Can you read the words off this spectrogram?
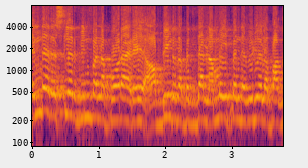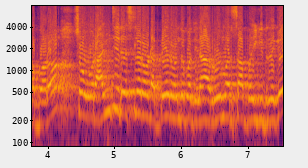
எந்த ரெஸ்லர் வின் பண்ண போறாரு அப்படின்றத பற்றி தான் நம்ம இப்போ இந்த வீடியோவில் பார்க்க போகிறோம் ஸோ ஒரு அஞ்சு ரெஸ்லரோட பேர் வந்து பார்த்தீங்கன்னா ரூமர்ஸாக போய்கிட்டு இருக்கு.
